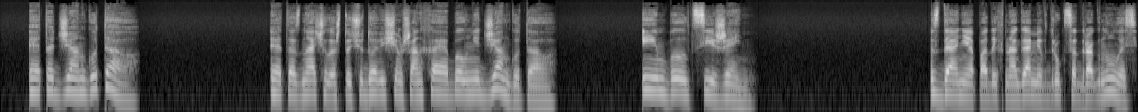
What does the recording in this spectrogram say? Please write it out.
— это Джан Гутао». Это значило, что чудовищем Шанхая был не Джан Гутао. Им был Ци Жень. Здание под их ногами вдруг содрогнулось,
